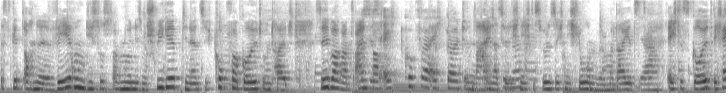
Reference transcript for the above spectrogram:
Es gibt auch eine Währung, die es sozusagen nur in diesem Spiel gibt. Die nennt sich Kupfer, Gold und halt Silber, ganz Ist einfach. es echt Kupfer, echt Gold und Nein, natürlich Silber? nicht. Das würde sich nicht lohnen, wenn man da jetzt Ja. echtes Gold, echtes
